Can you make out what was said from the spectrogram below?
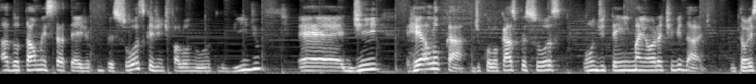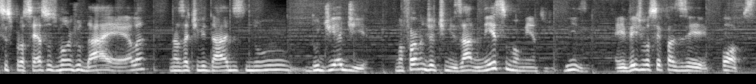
adotar uma estratégia com pessoas, que a gente falou no outro vídeo, é, de realocar, de colocar as pessoas onde tem maior atividade. Então, esses processos vão ajudar ela nas atividades no, do dia a dia. Uma forma de otimizar nesse momento de crise é, em vez de você fazer POPs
